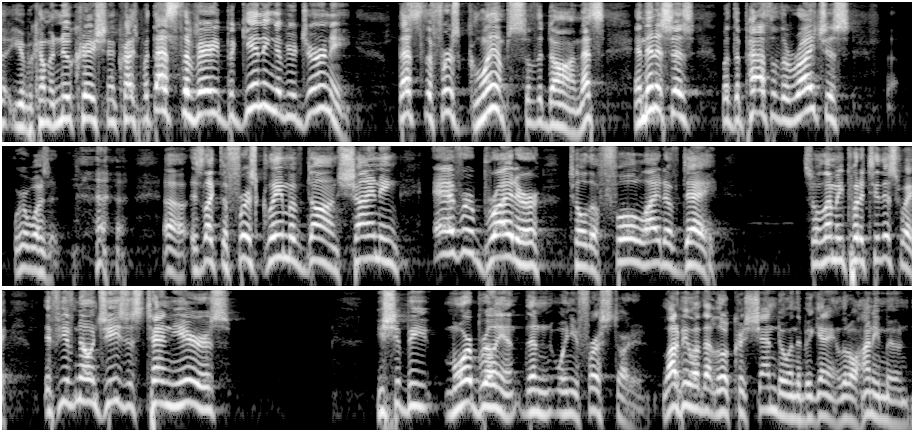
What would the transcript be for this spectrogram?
A, you become a new creation in Christ. But that's the very beginning of your journey. That's the first glimpse of the dawn. That's and then it says, "But the path of the righteous, where was it? uh, it's like the first gleam of dawn, shining ever brighter till the full light of day." So let me put it to you this way: If you've known Jesus ten years you should be more brilliant than when you first started. A lot of people have that little crescendo in the beginning, a little honeymoon. And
